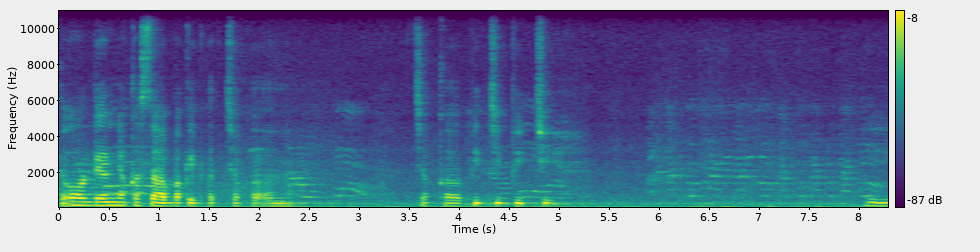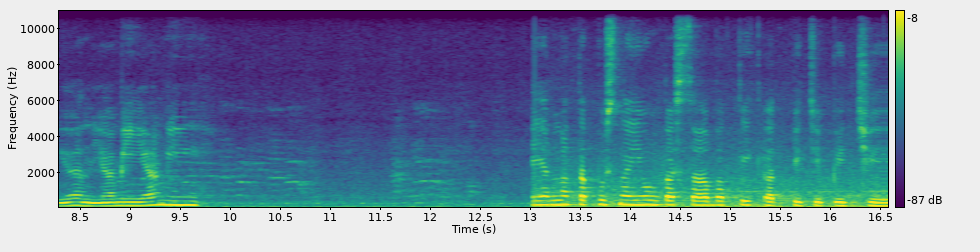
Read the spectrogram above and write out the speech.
Ito order niya kasaba cake at saka ano, tsaka pichi-pichi. Yummy, yummy. Ayan, natapos na yung kasaba cake at pichi-pichi.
